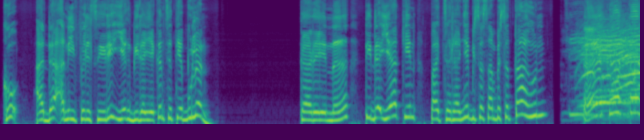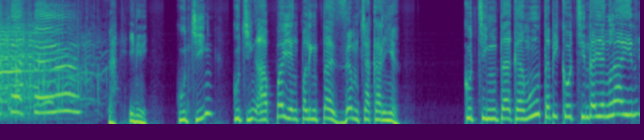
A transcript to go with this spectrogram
kok ada anniversary yang dirayakan setiap bulan? Karena tidak yakin pacarannya bisa sampai setahun. nah, ini nih, kucing, kucing apa yang paling tajam cakarnya? Ku cinta kamu, tapi kau cinta yang lain.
